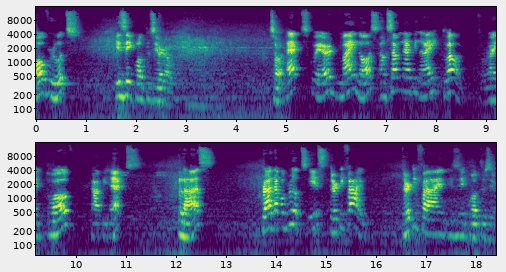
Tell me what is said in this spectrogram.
of roots is equal to 0. So, x squared minus, ang sum natin ay 12. Write 12, copy x, plus, product of roots is 35. 35 is equal to 0.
